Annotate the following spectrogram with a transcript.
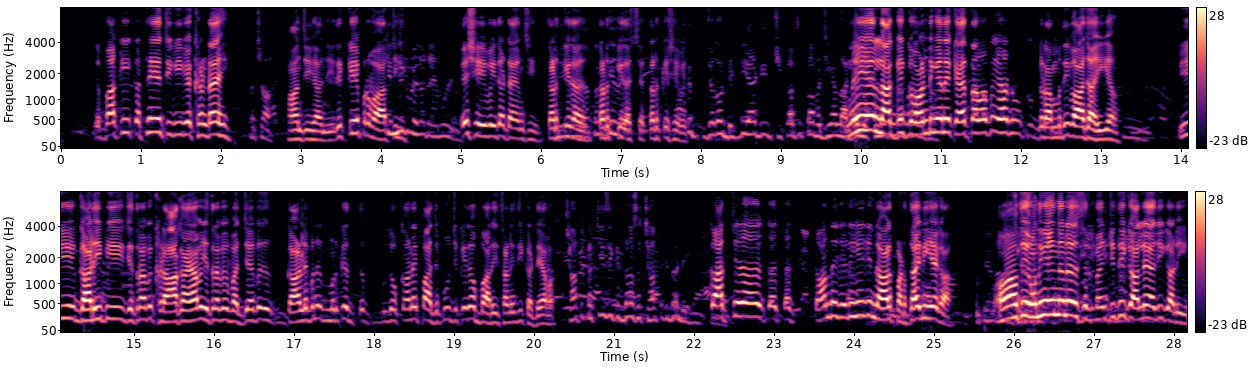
ਤੇ ਬਾਕੀ ਇਕੱਠੇ ਟੀਵੀ ਵੇਖਣ ਦਾ ਸੀ। ਅੱਛਾ। ਹਾਂਜੀ ਹਾਂਜੀ ਤੇ ਕੇ ਪਰਿਵਾਰ ਚ ਕਿੰਨੇ ਵਜੇ ਦਾ ਟਾਈਮ ਹੋਏਗਾ? ਇਹ 6 ਵਜੇ ਦਾ ਟਾਈਮ ਸੀ ਤੜਕੇ ਦਾ ਤੜਕੇ ਦਾ। ਤੜਕੇ 6 ਵਜੇ। ਜਦੋਂ ਡਿੱਗੀ ਆ ਕਿ ਚੀਕਾ ਚੁੱਕਾ ਵੱਜੀਆਂ ਲੱਗ ਨਹੀਂ ਇਹ ਲਾਗੇ ਗਵਾਂਢੀਆਂ ਨੇ ਕਹਿਤਾ ਵਾ ਵੀ ਸਾਨੂੰ ਗੜੰਬ ਦੀ ਆਵਾਜ਼ ਆਈ ਆ। ਵੀ ਗਾੜੀ ਵੀ ਜਿਸ ਤਰ੍ਹਾਂ ਵੀ ਖੜਾਕ ਆਇਆ ਵੀ ਜਿਸ ਤਰ੍ਹਾਂ ਵੀ ਵੱਜਿਆ ਵੀ ਗਾਲੇ ਬਨੇ ਮੁੜ ਕੇ ਲੋਕਾਂ ਨੇ ਭੱਜ ਭੁੱਜ ਕੇ ਉਹ ਬਾਰੀ ਥਾਣੀ ਦੀ ਕੱਢਿਆ ਵਾ। ਛੱਤ ਕੱਚੀ ਸੀ ਕਿੱਦਾਂ ਛੱਤ ਕਿੱਦਾਂ ਡਿੱਗੀ ਕੱਚ ਕ- ਕ- ਕੰਧ ਜਿਹੜੀ ਹੈ ਜੀ ਨਾਲ ਪੜਦਾ ਹੀ ਨਹੀਂ ਹੈਗਾ। ਆਹ ਤੇ ਆਉਂਦੀਆਂ ਇਹਨਾਂ ਨੇ ਸਰਪੰਚ ਦੀ ਗੱਲ ਹੈ ਜੀ ਗਾੜੀ।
